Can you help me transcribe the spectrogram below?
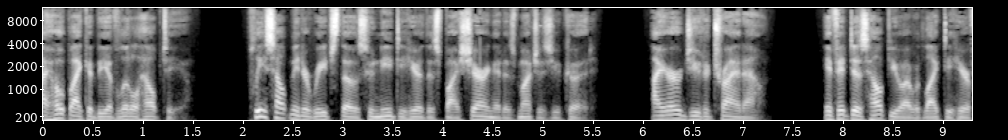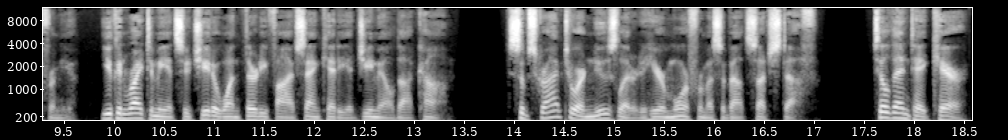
I hope I could be of little help to you. Please help me to reach those who need to hear this by sharing it as much as you could. I urge you to try it out. If it does help you, I would like to hear from you. You can write to me at suchita135sanketi at gmail.com. Subscribe to our newsletter to hear more from us about such stuff. Till then, take care,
